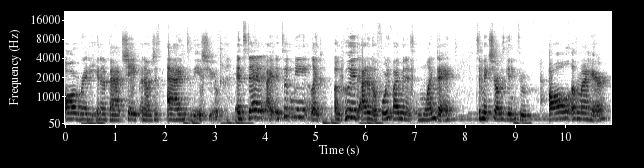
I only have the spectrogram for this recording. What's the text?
already in a bad shape and I was just adding to the issue. Instead, I, it took me like a good, I don't know, 45 minutes one day to make sure I was getting through all of my hair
